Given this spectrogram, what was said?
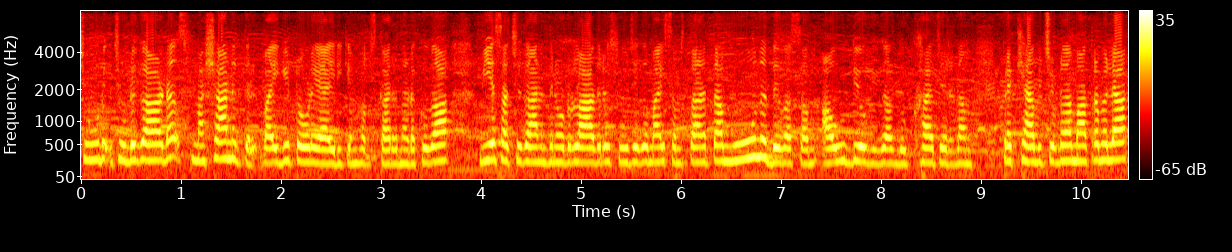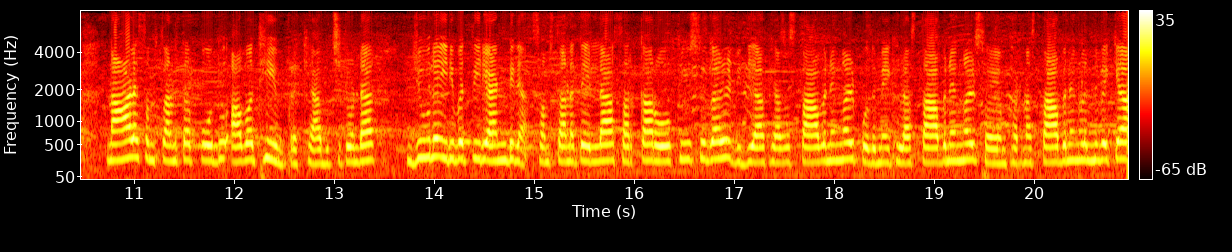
ചൂട് ചുടുകാട് ശ്മശാനത്തിൽ വൈകിട്ടോടെയായിരിക്കും സംസ്കാരം നടക്കുക. വി എസ് അച്യുതാനന്ദനോടുള്ള ആദര സൂചകമായി സംസ്ഥാനത്ത് മൂന്ന് ദിവസം ഔദ്യോഗിക ദുഃഖാചരണം പ്രഖ്യാപിച്ചിട്ടുണ്ട്. മാത്രമല്ല നാളെ സംസ്ഥാനത്ത് പൊതു അവധിയും പ്രഖ്യാപിച്ചിട്ടുണ്ട്. ജൂലൈ ഇരുപത്തിരണ്ടിന് സംസ്ഥാനത്തെ എല്ലാ സർക്കാർ ഓഫീസുകൾ വിദ്യാഭ്യാസ സ്ഥാപനങ്ങൾ പൊതുമേഖലാ സ്ഥാപനങ്ങൾ സ്വയംഭരണ സ്ഥാപനങ്ങൾ എന്നിവയ്ക്ക്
